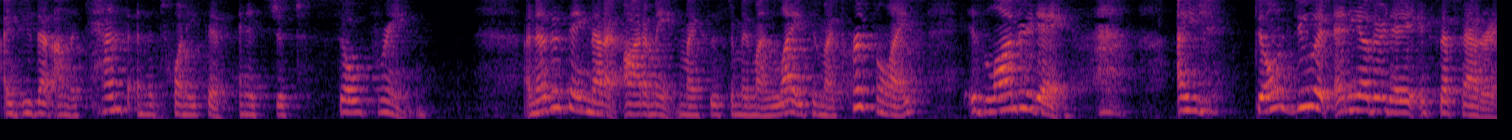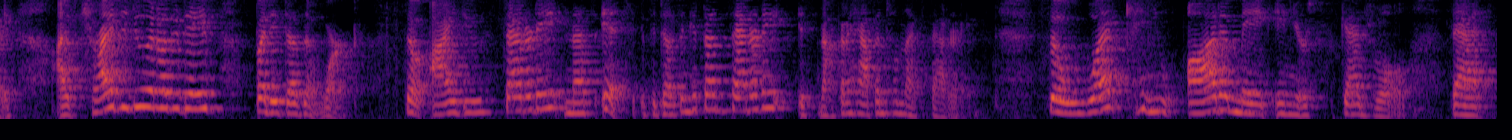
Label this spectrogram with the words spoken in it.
I do that on the 10th and the 25th, and it's just so freeing. Another thing that I automate in my system, in my life, in my personal life, is laundry day. I don't do it any other day except Saturday. I've tried to do it other days, but it doesn't work. So I do Saturday and that's it. If it doesn't get done Saturday, it's not going to happen until next Saturday. So what can you automate in your schedule that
